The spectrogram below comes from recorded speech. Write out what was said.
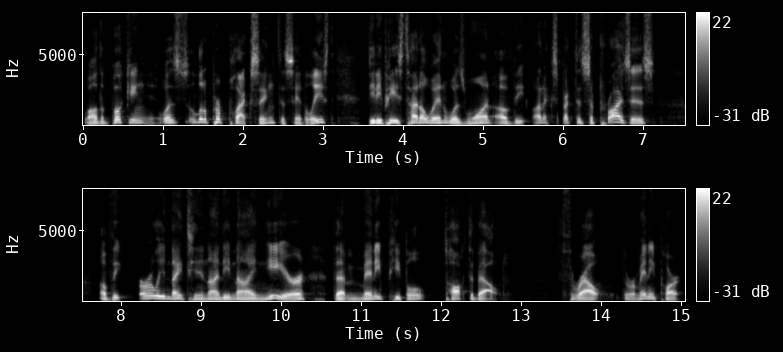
While the booking was a little perplexing, to say the least, DDP's title win was one of the unexpected surprises of the early 1999 year that many people talked about throughout the remaining part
